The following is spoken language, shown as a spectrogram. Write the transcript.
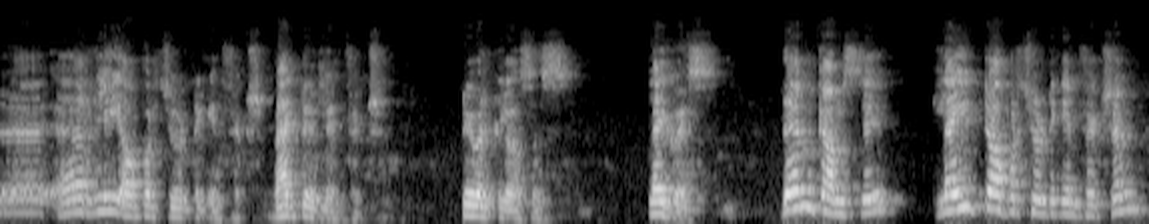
uh, early opportunistic infection bacterial infection tuberculosis likewise then comes the light opportunistic infection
